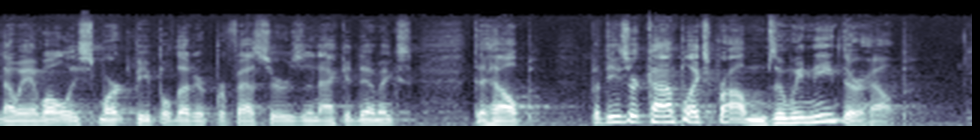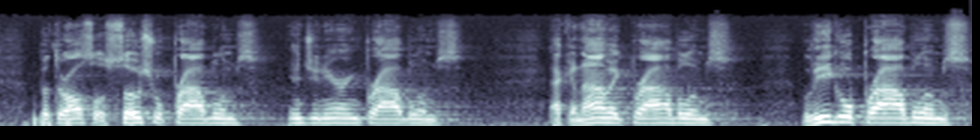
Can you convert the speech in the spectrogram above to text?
Now, we have all these smart people that are professors and academics to help, but these are complex problems and we need their help. But they're also social problems, engineering problems, economic problems, legal problems,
